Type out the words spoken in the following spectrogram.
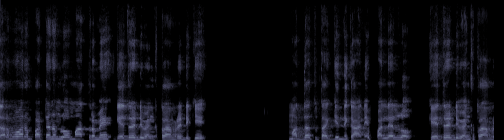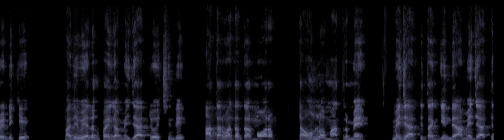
ధర్మవరం పట్టణంలో మాత్రమే కేతిరెడ్డి వెంకటరామరెడ్డికి మద్దతు తగ్గింది కానీ పల్లెల్లో కేతిరెడ్డి వెంకటరామరెడ్డికి పదివేలకు పైగా మెజార్టీ వచ్చింది. ఆ తర్వాత ధర్మవరం టౌన్లో మాత్రమే మెజార్టీ తగ్గింది. ఆ మెజార్టీ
